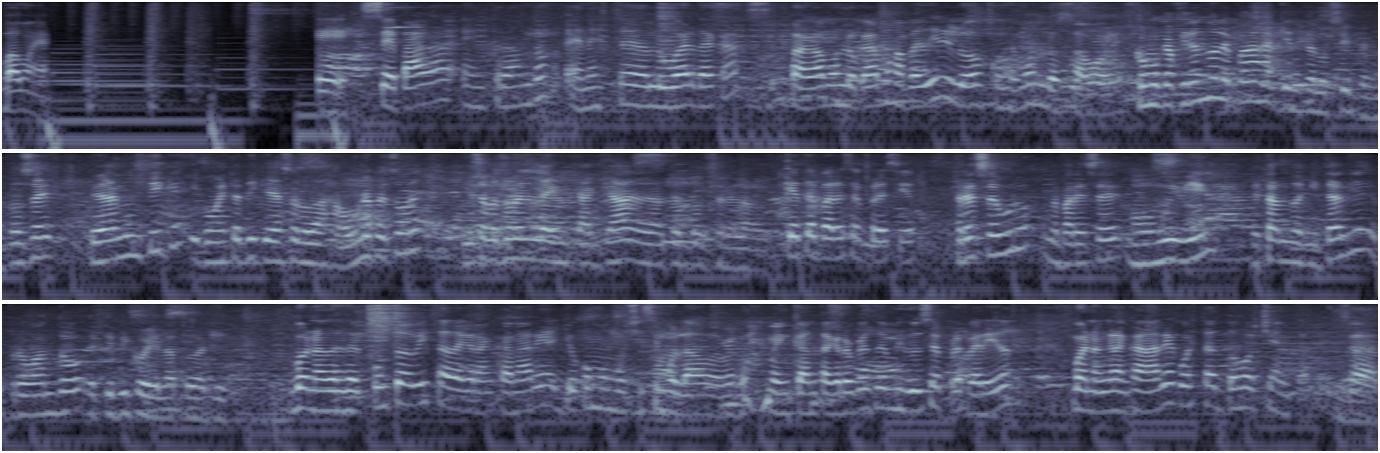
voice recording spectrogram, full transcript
Vamos allá. Eh, se paga entrando en este lugar de acá, pagamos lo que vamos a pedir y luego cogemos los sabores. Como que al final no le pagas a quien te lo sirve. Entonces te dan un ticket y con este ticket ya se lo das a una persona y esa persona es la encargada de darte entonces el helado. ¿Qué te parece el precio? 3 euros me parece muy bien estando en Italia y probando el típico gelato de aquí. Bueno, desde el punto de vista de Gran Canaria, yo como muchísimo helado, de verdad, me encanta, creo que es de mis dulces preferidos. Bueno, en Gran Canaria cuesta 2,80, o sea,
